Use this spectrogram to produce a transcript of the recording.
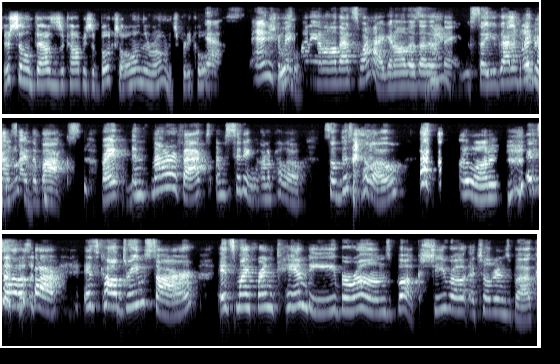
they're selling thousands of copies of books all on their own. It's pretty cool. Yes. And you can make money on all that swag and all those other Right. things. So you got to think outside awesome. the box, right? And matter of fact, I'm sitting on a pillow. So this pillow, I want it. it's a little star. It's called Dream Star. It's my friend Candy Barone's book. She wrote a children's book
